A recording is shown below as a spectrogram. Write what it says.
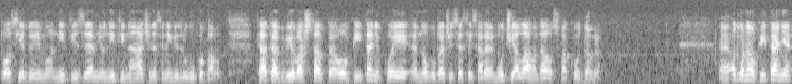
posjedujemo niti zemlju, niti način da se negdje drugo ukopamo? Kakav bi bio vaš stav po ovom pitanju koji mnogo braći i sestre iz Sarajeva muči, Allah vam dao svako dobro. E, odgovor na ovo pitanje,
